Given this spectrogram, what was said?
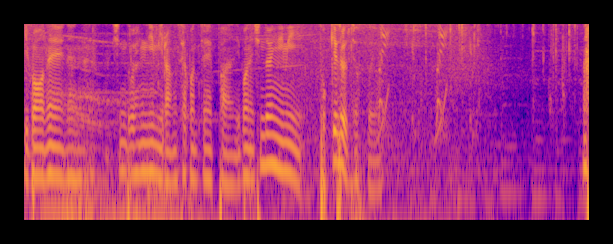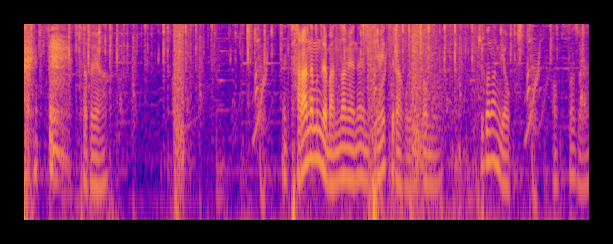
이번에는 신도행님이랑 세 번째 판. 이번에 신도행님이 도끼를 드셨어요. 저도요. 잘하는 분들 만나면은 재밌더라고요. 너무 피곤한 게 없, 없어져요.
